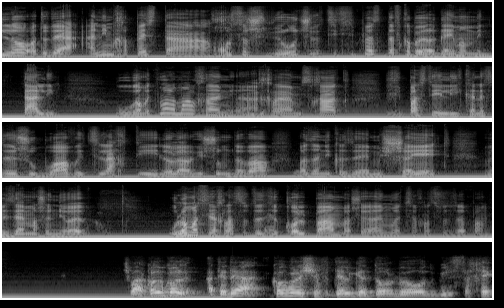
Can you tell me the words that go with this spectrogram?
לא, אתה יודע, אני מחפש את החוסר שבירות של ציציפס דווקא ברגעים המנטליים. הוא גם אתמול אמר לך אחרי המשחק, חיפשתי להיכנס לאיזשהו בועה והצלחתי לא להרגיש שום דבר, ואז אני כזה משייט, וזה מה שאני אוהב. הוא לא מצליח לעשות את זה כל פעם, והשאלה אם הוא יצליח לעשות את זה הפעם. תשמע, קודם כל, אתה יודע, קודם כל יש הבדל גדול מאוד בלשחק,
